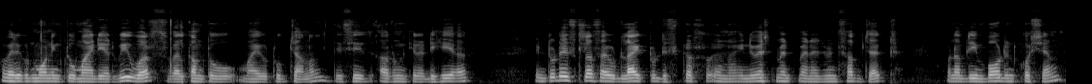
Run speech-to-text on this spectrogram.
Very good morning to my dear viewers. Welcome to my YouTube channel. This is Arun Kiradi here. In today's class, I would like to discuss an investment management subject. One of the important question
